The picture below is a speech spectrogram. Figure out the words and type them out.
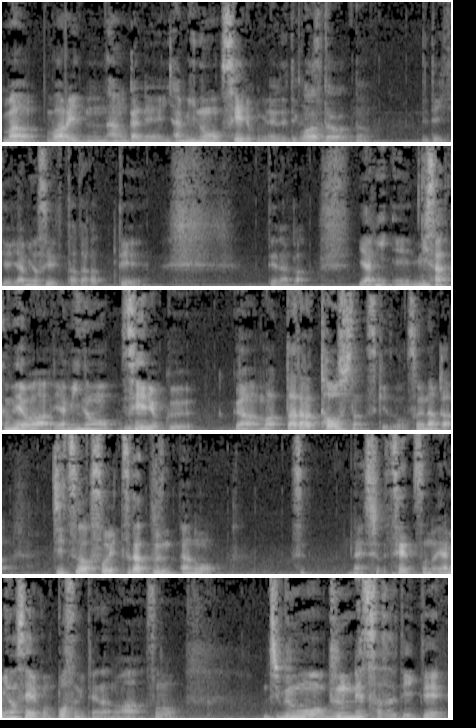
まあ悪いうんなんかね闇の勢力みたいなの出てくるんです出てきて闇の勢力と戦って。でなんか闇え2作目は闇の勢力が、まあ戦っ倒したんですけどそれなんか実はそいつが分あのその闇の勢力のボスみたいなのはその自分を分裂させていて。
